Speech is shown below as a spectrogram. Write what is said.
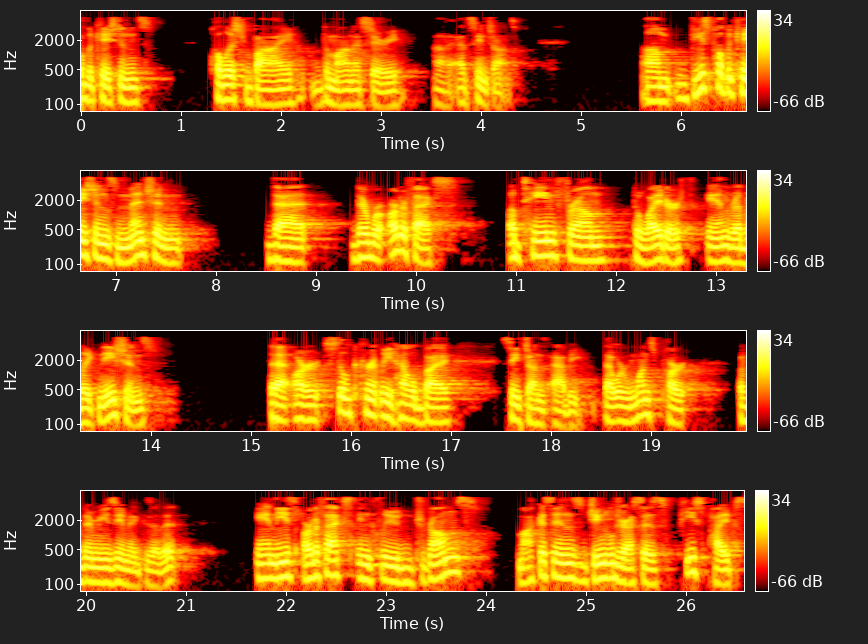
publications published by the monastery uh, at St. John's. Um, these publications mention that there were artifacts obtained from the White Earth and Red Lake nations that are still currently held by St. John's Abbey that were once part of their museum exhibit. And these artifacts include drums, moccasins, jingle dresses, peace pipes,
